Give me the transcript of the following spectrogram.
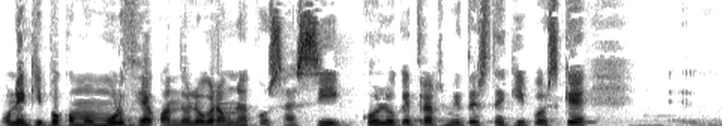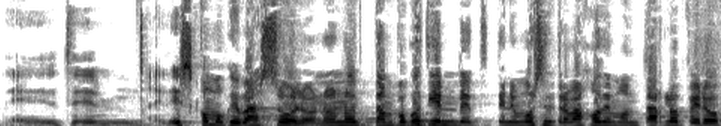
un equipo como Murcia, cuando logra una cosa así, con lo que transmite este equipo, es que es como que va solo, ¿no? no tampoco tiene, tenemos el trabajo de montarlo, pero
